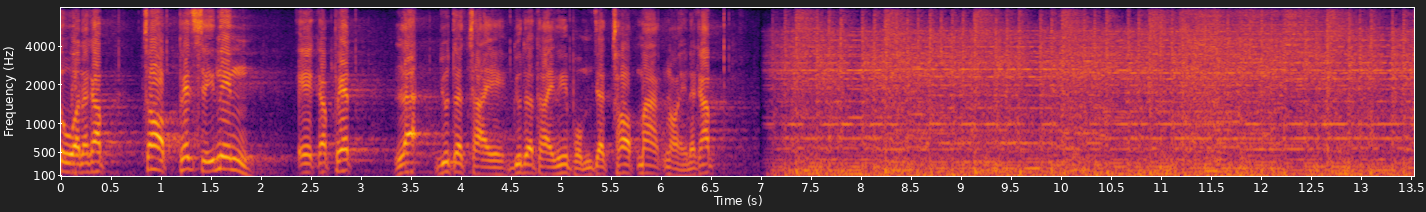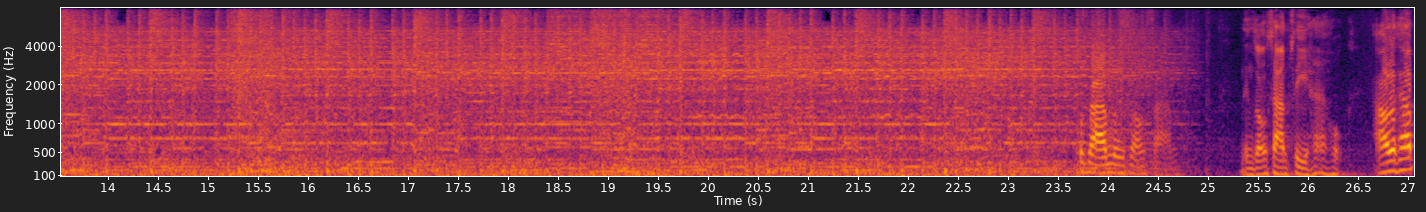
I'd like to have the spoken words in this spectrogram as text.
ตัวนะครับ ชอบเพชรศรีนิน เอกเพชรและยุทธชัย ยุทธชัยนี่ผมจะชอบมากหน่อยนะครับ สามหนึ่งสองสามหนึ่งสองสามสี่ห้าหกเอาแล้วครับ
